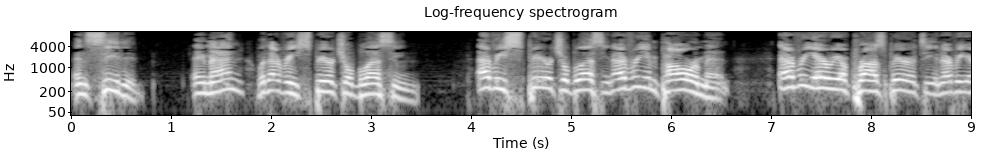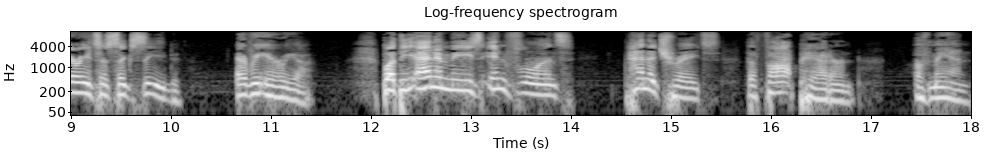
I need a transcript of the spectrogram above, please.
and seated. Amen? With every spiritual blessing. Every spiritual blessing, every empowerment, every area of prosperity, and every area to succeed. Every area. But the enemy's influence penetrates the thought pattern of man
